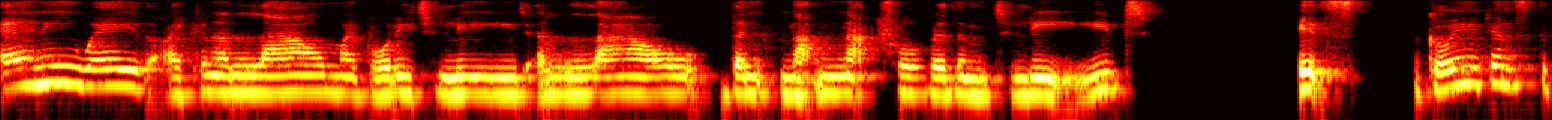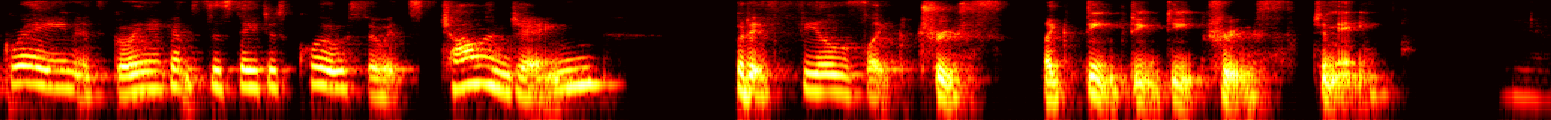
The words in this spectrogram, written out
any way that i can allow my body to lead allow the, that natural rhythm to lead it's going against the grain it's going against the status quo so it's challenging but it feels like truth like deep deep deep truth to me Yeah.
